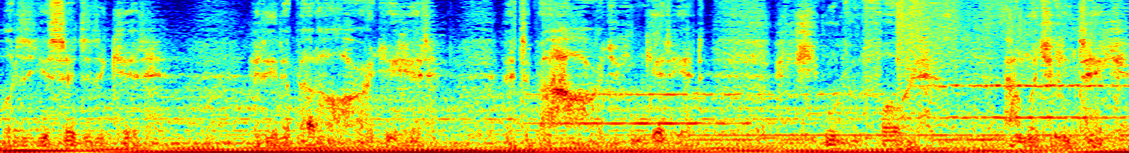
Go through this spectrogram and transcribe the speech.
What did you say to the kid? It ain't about how hard you hit. It's about how hard you can get hit and keep moving forward how much you can take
